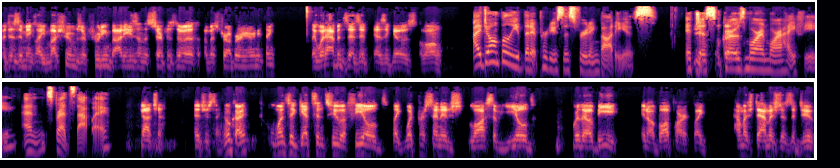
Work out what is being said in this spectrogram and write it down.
but does it make like mushrooms or fruiting bodies on the surface of a of a strawberry or anything? Like what happens as it as it goes along? I don't believe that it produces fruiting bodies. It just okay. grows more and more hyphae and spreads that way. Gotcha. Interesting. Okay. Once it gets into a field, like what percentage loss of yield where there'll be, you know, a ballpark? Like how much damage does it do?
